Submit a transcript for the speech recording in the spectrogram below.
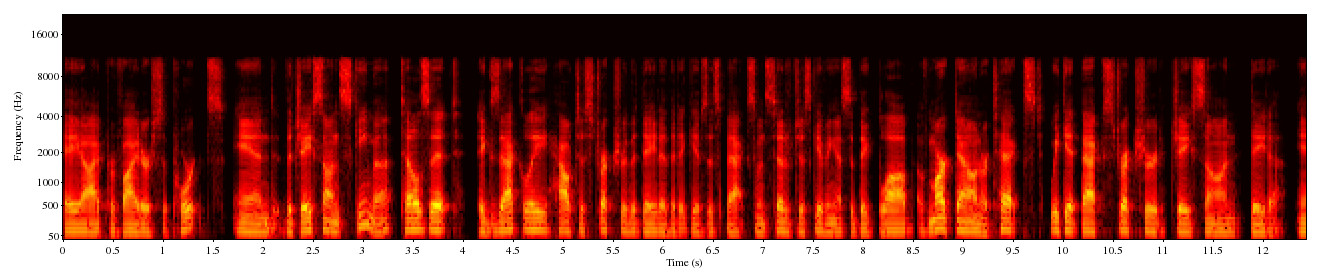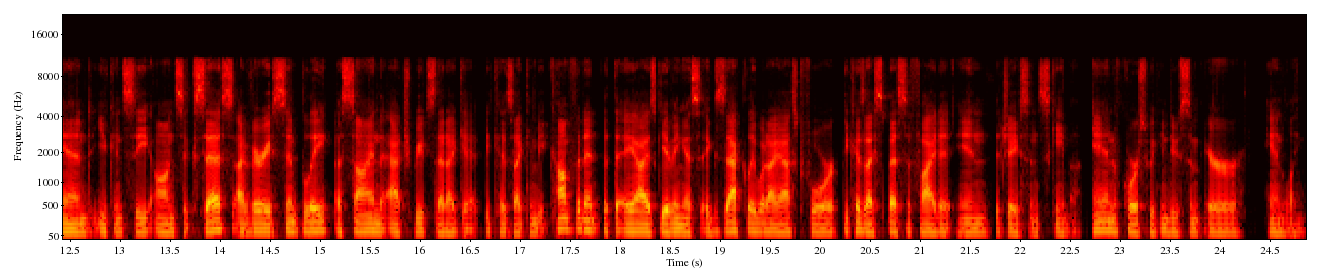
AI provider supports. And the JSON schema tells it exactly how to structure the data that it gives us back. So instead of just giving us a big blob of markdown or text, we get back structured JSON data. And you can see on success, I very simply assign the attributes that I get because I can be confident that the AI is giving us exactly what I asked for because I specified it in the JSON schema. And of course, we can do some error handling.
